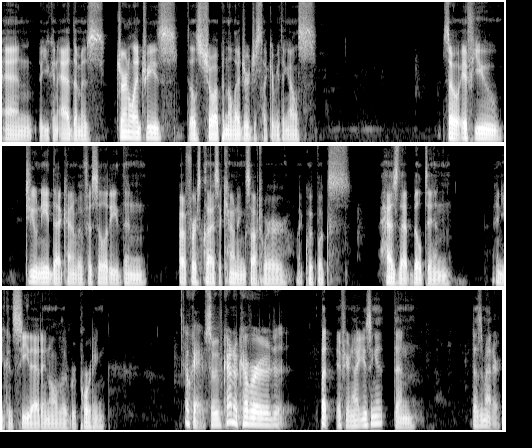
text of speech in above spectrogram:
And you can add them as journal entries. They'll show up in the ledger just like everything else. So if you do need that kind of a facility, then a first class accounting software like QuickBooks has that built in and you can see that in all the reporting. Okay, so we've kind of covered. But if you're not using it, then it doesn't matter.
